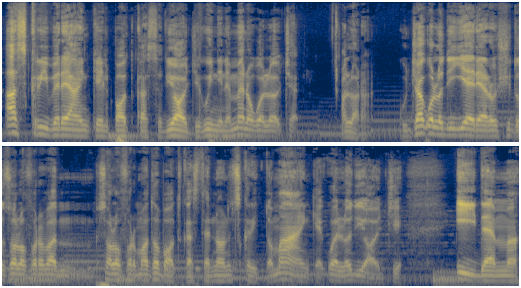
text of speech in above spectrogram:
a scrivere anche il podcast di oggi, quindi nemmeno quello, cioè, allora, già quello di ieri era uscito solo, for- solo formato podcast e non scritto, ma anche quello di oggi, idem.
